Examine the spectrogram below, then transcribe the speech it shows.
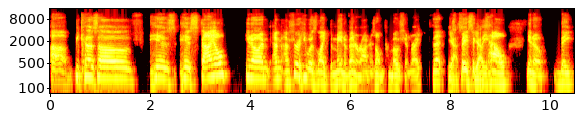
uh, because of his his style you know, I'm, I'm I'm sure he was like the main eventer on his own promotion, right? That's yes, basically yes. how you know they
